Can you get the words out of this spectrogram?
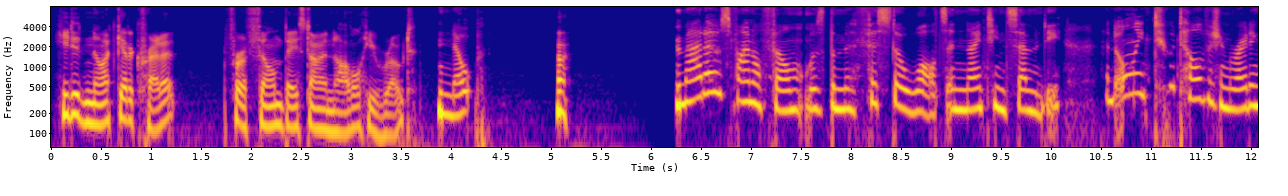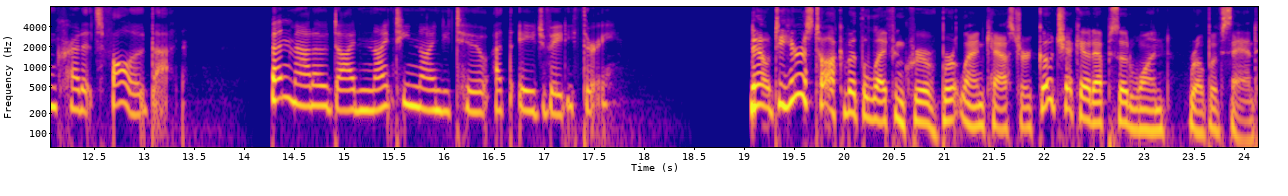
he did not get a credit for a film based on a novel he wrote? Nope. Maddow's final film was The Mephisto Waltz in 1970, and only two television writing credits followed that. Ben Maddow died in 1992 at the age of 83. Now, to hear us talk about the life and career of Burt Lancaster, go check out episode 1, Rope of Sand.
